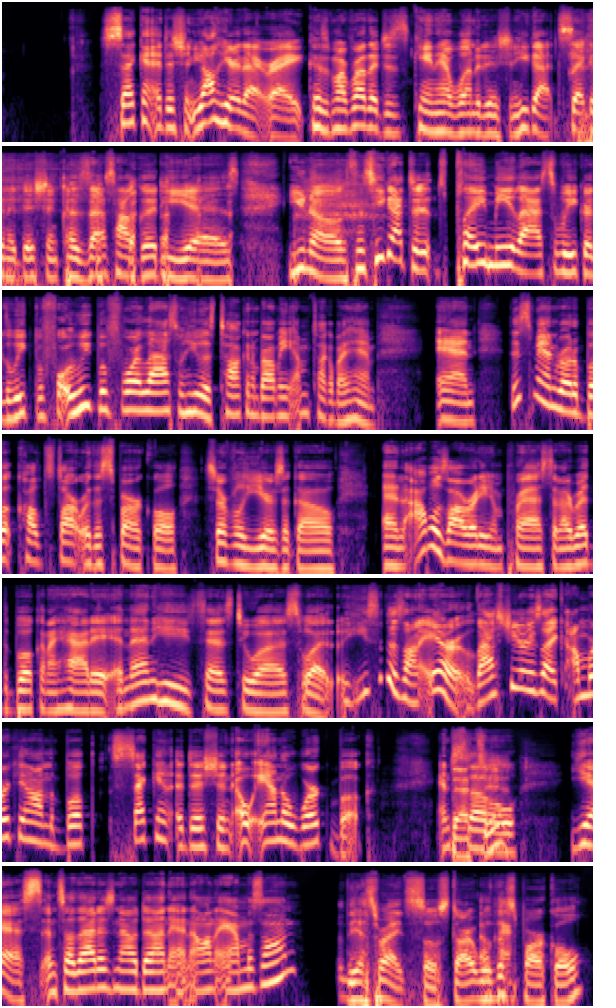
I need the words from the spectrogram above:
Second edition. Y'all hear that, right? Because my brother just can't have one edition. He got second edition because that's how good he is. You know, since he got to play me last week or the week before, the week before last when he was talking about me, I'm talking about him. And this man wrote a book called Start with a Sparkle several years ago. And I was already impressed. And I read the book and I had it. And then he says to us, what? He said this on air. Last year, he's like, I'm working on the book, second edition. Oh, and a workbook. And That's so, it? yes. And so that is now done and on Amazon. That's right. So start with Okay. a Sparkle,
